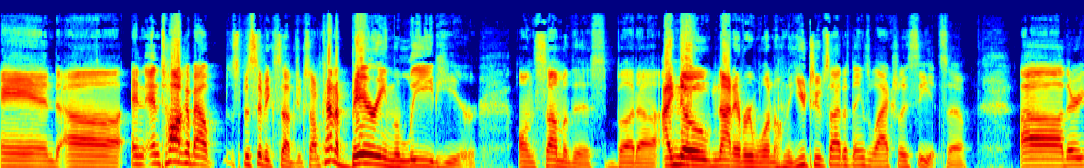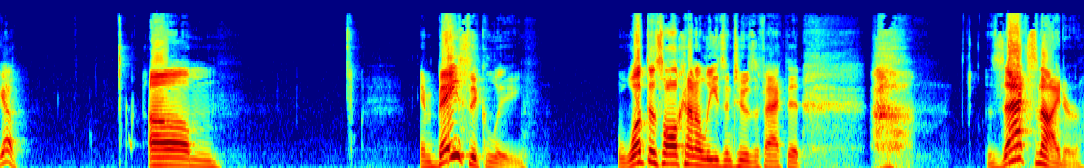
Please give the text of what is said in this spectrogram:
and uh and and talk about specific subjects. So I'm kind of burying the lead here on some of this, but uh, I know not everyone on the YouTube side of things will actually see it. So uh, there you go. Um, and basically, what this all kind of leads into is the fact that Zack Snyder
